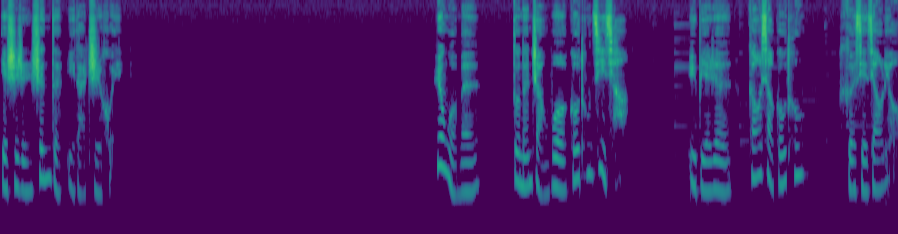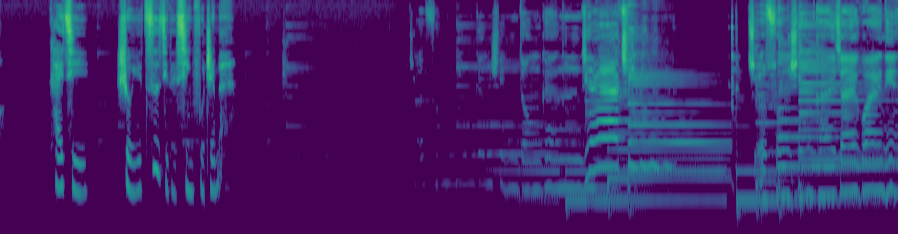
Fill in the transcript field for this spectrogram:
也是人生的一大智慧。愿我们都能掌握沟通技巧，与别人。高效沟通，和谐交流，开启属于自己的幸福之门。近。这封信还在怀念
